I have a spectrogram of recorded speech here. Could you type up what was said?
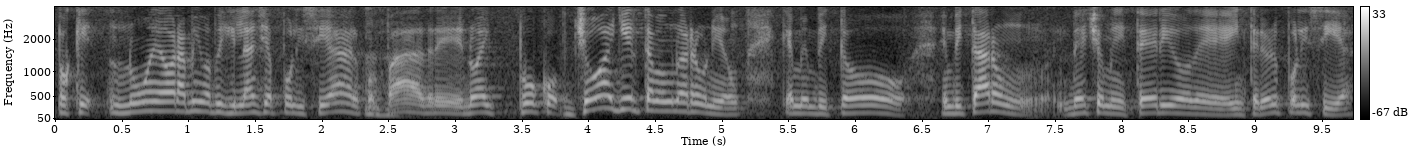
porque no hay ahora mismo vigilancia policial, compadre, no hay poco. Yo ayer estaba en una reunión que me invitó, invitaron, de hecho, el Ministerio de Interior y Policía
